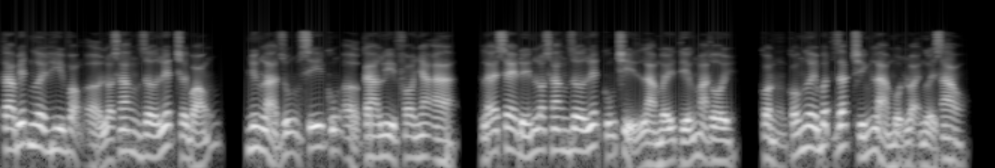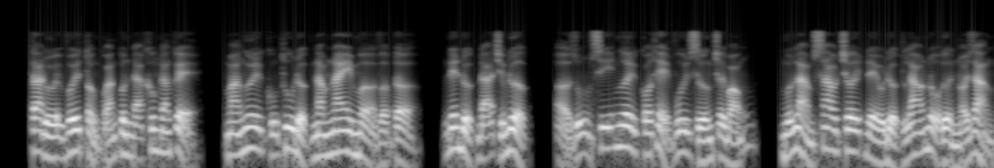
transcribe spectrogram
ta biết ngươi hy vọng ở los angeles chơi bóng, nhưng là dũng sĩ cũng ở california à lái xe đến los angeles cũng chỉ là mấy tiếng mà thôi, còn có ngươi bất giác chính là một loại người sao? Ta đối với tổng quán quân đã không đáng kể, mà ngươi cũng thu được năm nay mở vở tờ, nên được đã chiếm được, ở dũng sĩ ngươi có thể vui sướng chơi bóng, muốn làm sao chơi đều được lão nổ ườn nói rằng.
